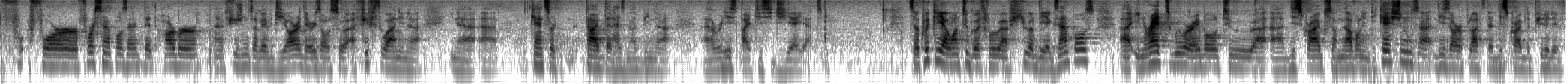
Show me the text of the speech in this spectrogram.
for, four samples that, that harbor uh, fusions of FGR. There is also a fifth one in a, in a uh, cancer type that has not been uh released by TCGA yet. So quickly, I want to go through a few of the examples. Uh, in red, we were able to uh, describe some novel indications. these are plots that describe the putative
